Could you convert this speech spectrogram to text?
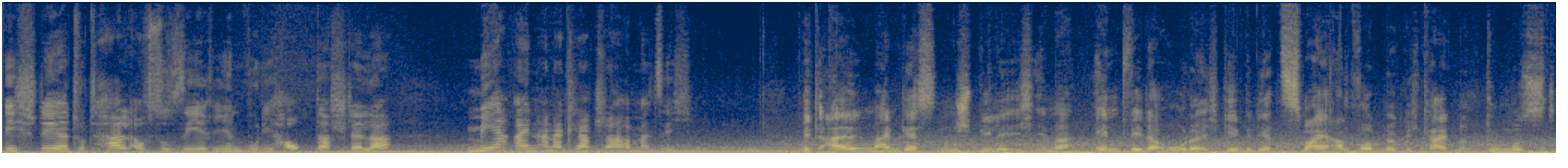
Ich stehe ja total auf so Serien, wo die Hauptdarsteller mehr einen an der Klatsche haben als ich. Mit allen meinen Gästen spiele ich immer entweder oder. Ich gebe dir zwei Antwortmöglichkeiten und du musst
